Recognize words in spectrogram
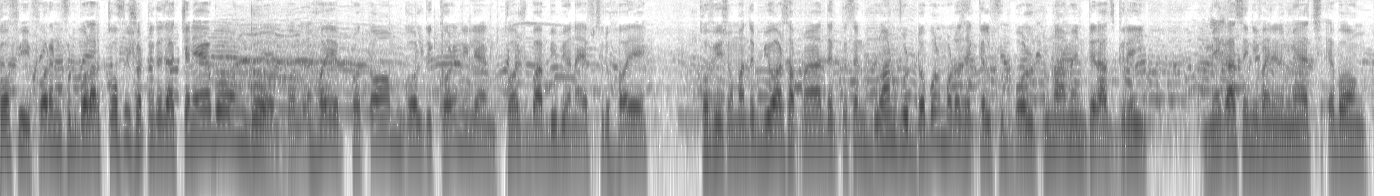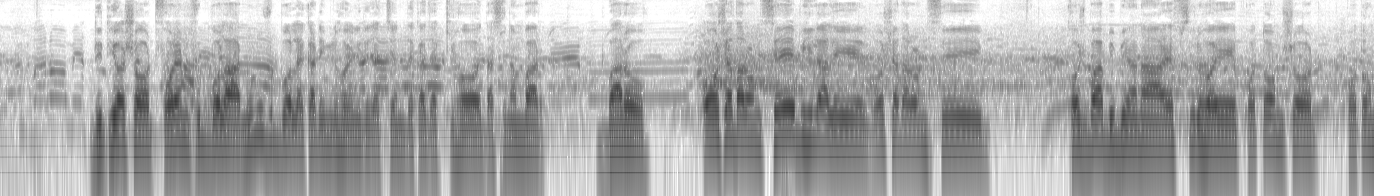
Kofi foreign footballer Kofi shot নিতে যাচ্ছেন এবং গোল। দলের হয়ে প্রথম গোলটি করে নিলেন কসবা বিবিয়ানা এফসির হয়ে। কফি সম্বন্ধে ভিউয়ার্স আপনারা দেখতেছেন বুরহানপুর ডবল মোটরসাইকেল ফুটবল টুর্নামেন্টের আজকের এই মেগা সেমিফাইনাল ম্যাচ এবং দ্বিতীয় shot foreign footballer Nunu football একাডেমির হয়ে নিতে যাচ্ছেন। দেখা যাক কি হয়। দাসি নাম্বার বারো। অসাধারণ সেভ হিলালের অসাধারণ সেভ কসবা বিবিয়ানা এফসির হয়ে প্রথম শট প্রথম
